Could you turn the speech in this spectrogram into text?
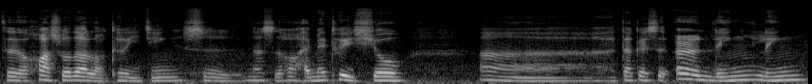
这个话说到老克已经是那时候还没退休，啊，大概是二零零，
